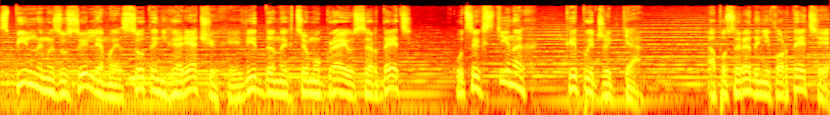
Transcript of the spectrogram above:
Спільними зусиллями сотень гарячих і відданих цьому краю сердець у цих стінах кипить життя. А посередині фортеці,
